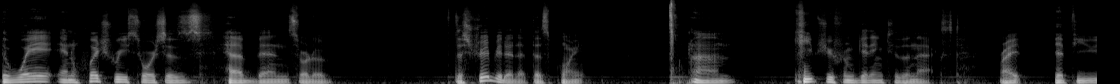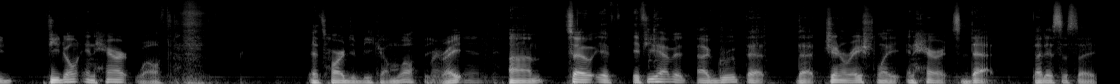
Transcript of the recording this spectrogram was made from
the way in which resources have been sort of distributed at this point um, keeps you from getting to the next, right? If you if you don't inherit wealth, it's hard to become wealthy, Right, right? Yeah. Um, so if if you have a, a group that that generationally inherits debt, that is to say,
